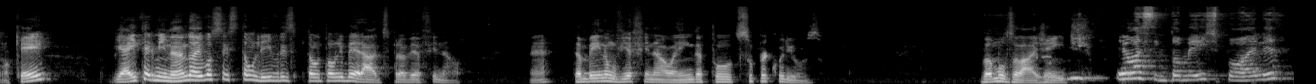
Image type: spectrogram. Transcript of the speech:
Ok? E aí, terminando, aí vocês estão livres, estão, liberados para ver a final. Né? Também não vi a final ainda, tô super curioso. Vamos lá, gente. Eu, assim, tomei spoiler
